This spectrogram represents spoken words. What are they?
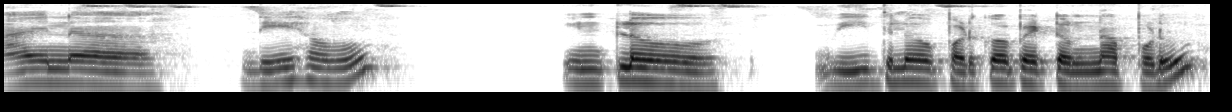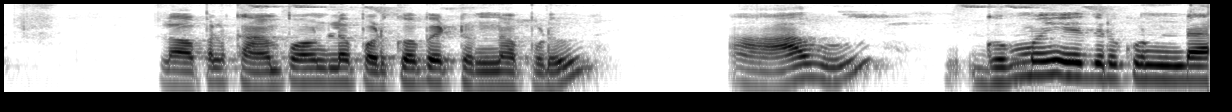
ఆయన దేహము ఇంట్లో వీధిలో పడుకోబెట్టి ఉన్నప్పుడు లోపల కాంపౌండ్లో పడుకోబెట్టి ఉన్నప్పుడు ఆ ఆవు గుమ్మ ఎదురకుండా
